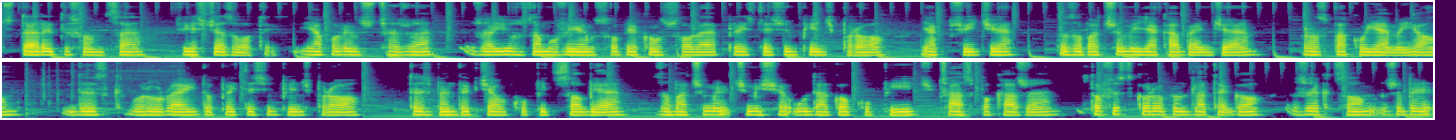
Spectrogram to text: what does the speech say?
4200 zł. Ja powiem szczerze, że już zamówiłem sobie konsolę PlayStation 5 Pro. Jak przyjdzie, to zobaczymy jaka będzie. Rozpakujemy ją. Dysk Blu-ray do PlayStation 5 Pro też będę chciał kupić sobie. Zobaczymy, czy mi się uda go kupić. Czas pokaże. To wszystko robią dlatego, że chcą, żeby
